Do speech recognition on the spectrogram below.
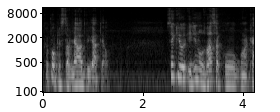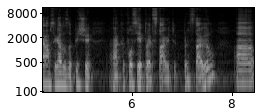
Какво представлява двигател? Всеки един от вас, ако го накарам сега да запише а, какво си е представил, а,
